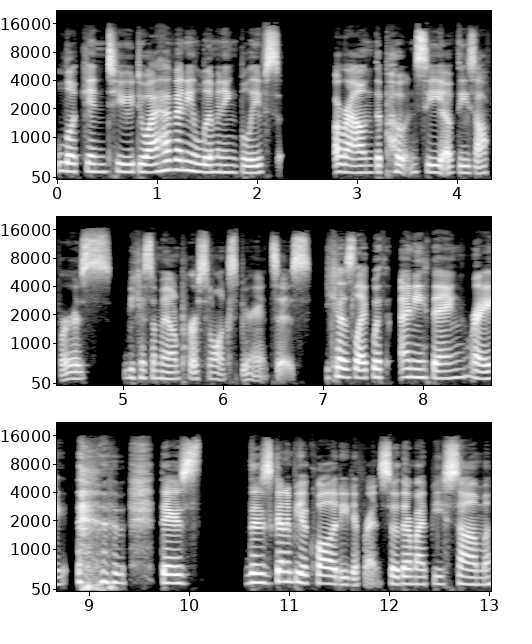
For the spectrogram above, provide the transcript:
look into do I have any limiting beliefs around the potency of these offers because of my own personal experiences. Because like with anything, right? there's there's going to be a quality difference. So there might be some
